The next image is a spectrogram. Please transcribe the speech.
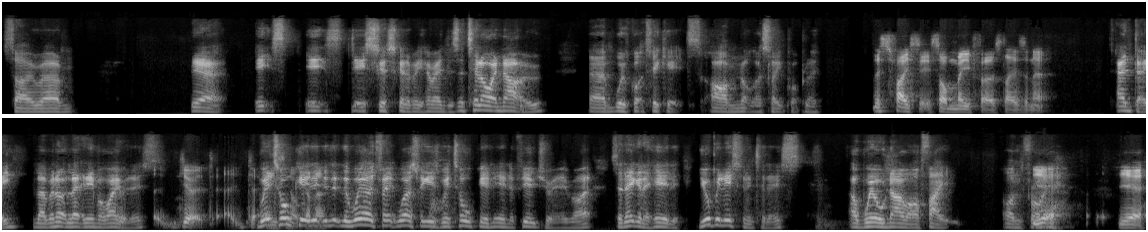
So, um, yeah, it's it's it's just going to be horrendous until I know um, we've got tickets. I'm not going to sleep properly. let's face it, it's on me Thursday, isn't it? And Dean, no, we're not letting him away with this. Yeah, We're he's talking. gonna- The worst thing, worst thing is we're talking in the future here, right? So they're going to hear. This. You'll be listening to this, and we'll know our fate on Friday. Yeah, yeah,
